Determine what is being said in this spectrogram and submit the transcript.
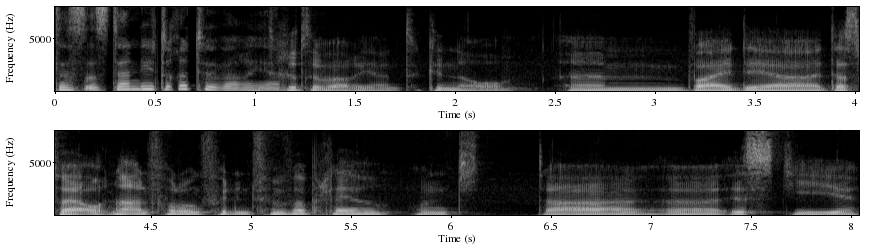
Das ist dann die dritte Variante. Die dritte Variante, genau. Ähm, weil der, das war ja auch eine Anforderung für den Fünfer-Player und da äh, ist die,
